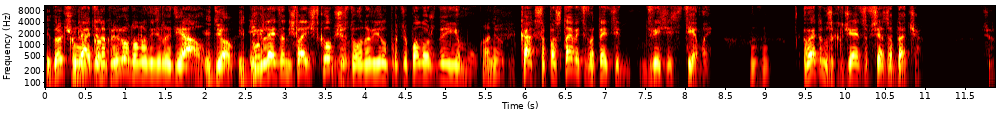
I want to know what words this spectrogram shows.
И дальше он Глядя как- на природу, он увидел идеал. Идеал. И И, тут- глядя на человеческое общество, он увидел противоположное ему. Понятно. Как сопоставить вот эти две системы? В этом заключается вся задача. Всё.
